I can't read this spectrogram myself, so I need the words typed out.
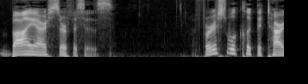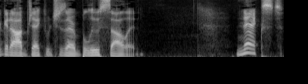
by our surfaces. First, we'll click the target object, which is our blue solid. Next,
